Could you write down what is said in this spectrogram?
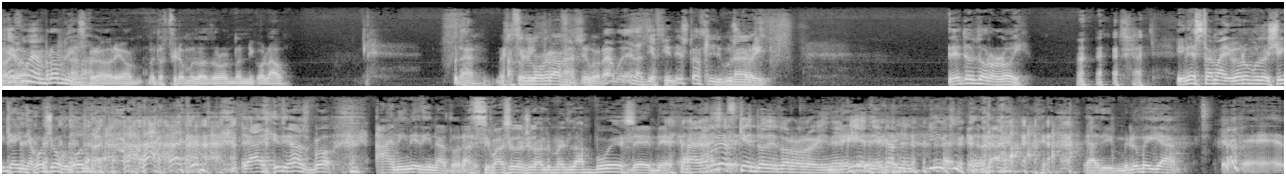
ωραίο- Έχουμε ας πω πρόβλημα. ένα ωραίο με το φίλο μου τον Δρόνο τον Νικολάου. Που ήταν μες στο Αθλητικογράφος. ring. Αθλητικογράφος, Ένα διευθυντή του αθλητικού Ναι. σκορή. Λέτε το ρολόι. Είναι σταματημένο από το 1980. Δηλαδή, τι να σου πω, αν είναι δυνατό. ρε. Α θυμάσαι το τζοτάλου με λαμπούες. Ναι, ναι. Α, Δεν ευκαιρία τότε το ρολόι. ναι, πήγαινε, έκανε. Δηλαδή, μιλούμε για ε,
